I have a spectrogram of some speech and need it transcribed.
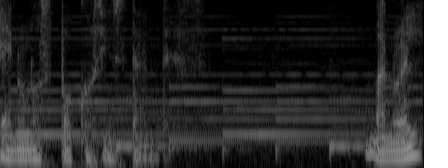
en unos pocos instantes. Manuel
